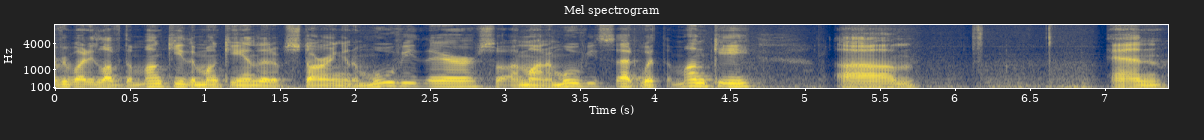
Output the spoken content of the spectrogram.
everybody loved the monkey. The monkey ended up starring in a movie there, so I'm on a movie set with the monkey. Um, and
